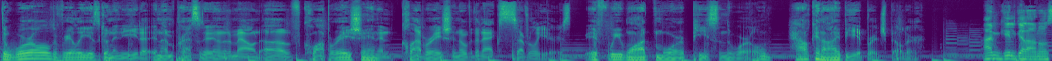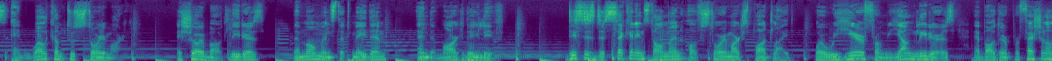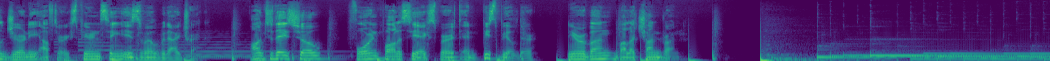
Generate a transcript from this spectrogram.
the world really is going to need an unprecedented amount of cooperation and collaboration over the next several years. If we want more peace in the world, how can I be a bridge builder? I'm Gil Galanos, and welcome to Storymark, a show about leaders, the moments that made them, and the mark they leave. This is the second installment of Storymark Spotlight, where we hear from young leaders about their professional journey after experiencing Israel with iTrek. On today's show, foreign policy expert and peace builder, Niruban Balachandran.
